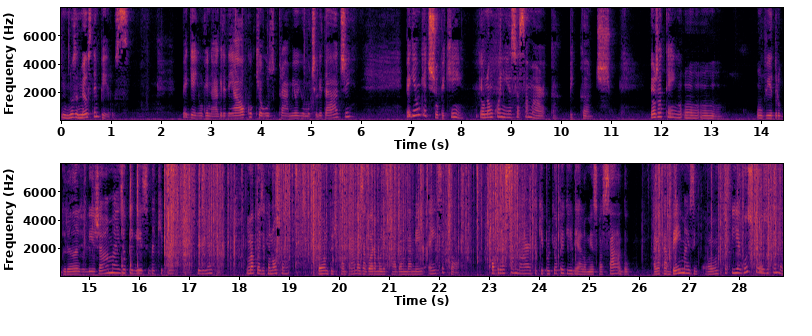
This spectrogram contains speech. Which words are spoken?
nos meus temperos. Peguei um vinagre de álcool, que eu uso pra mil e uma utilidade. Peguei um ketchup aqui, eu não conheço essa marca, picante. Eu já tenho um, um, um vidro grande ali já, mas eu peguei esse daqui pra experimentar. Uma coisa que eu não sou tanto de comprar, mas agora a molecada anda meio... É esse aqui, ó. Comprei essa marca aqui porque eu peguei dela o mês passado. Ela tá bem mais em conta e é gostoso também.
